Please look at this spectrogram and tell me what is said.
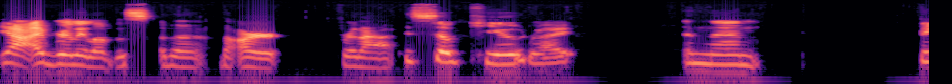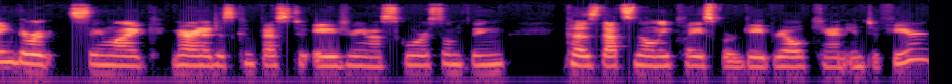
yeah, I really love this the, the art for that. It's so cute. right? And then I think they were saying like Marina just confessed to Adrien at school or something because that's the only place where Gabriel can interfere.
